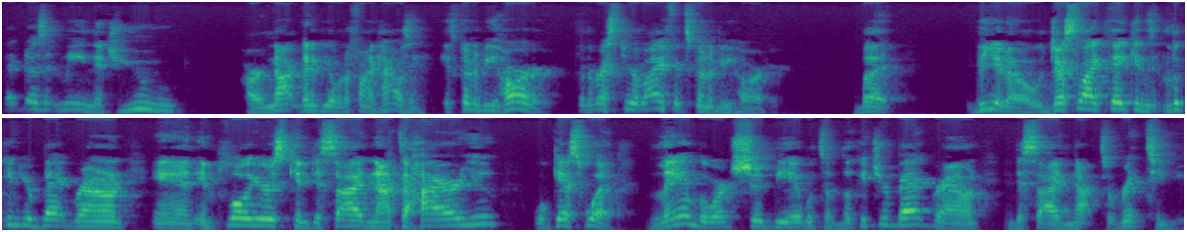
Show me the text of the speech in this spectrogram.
that doesn't mean that you are not going to be able to find housing. It's going to be harder. For the rest of your life, it's going to be harder. But, you know, just like they can look in your background and employers can decide not to hire you, well, guess what? Landlords should be able to look at your background and decide not to rent to you.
